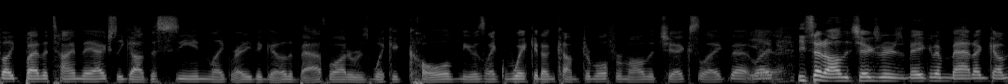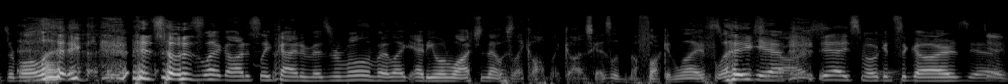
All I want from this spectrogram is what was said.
like by the time they actually got the scene like ready to go, the bathwater was wicked cold, and he was like wicked uncomfortable from all the chicks like that. Like he said, all the chicks were just making him mad uncomfortable. Like, and so it was like honestly kind of miserable. But like anyone watching that was like, oh my god, this guy's living the fucking life. He's Like yeah, cigars. yeah, he's smoking Yeah. cigars. Yeah. Dude,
